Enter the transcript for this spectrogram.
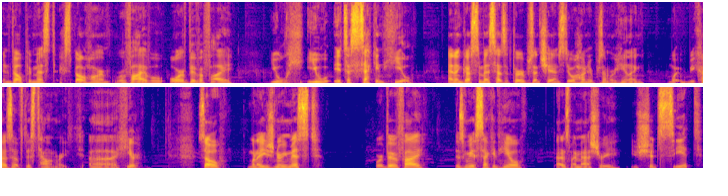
Enveloping Mist, Expel Harm, Revival, or Vivify, you you it's a second heal. And then Gust Mist has a 30% chance to do 100% more healing because of this talent right uh, here. So when I use Renewing Mist, or Vivify. There's to be a second heal. That is my mastery. You should see it.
